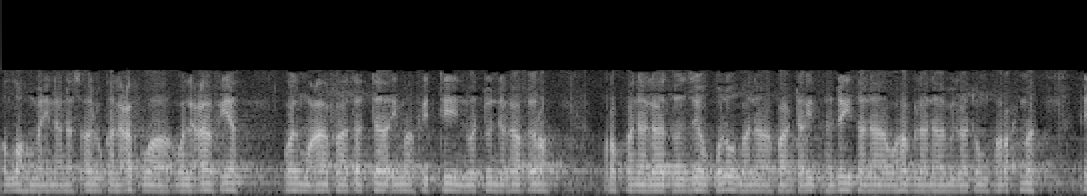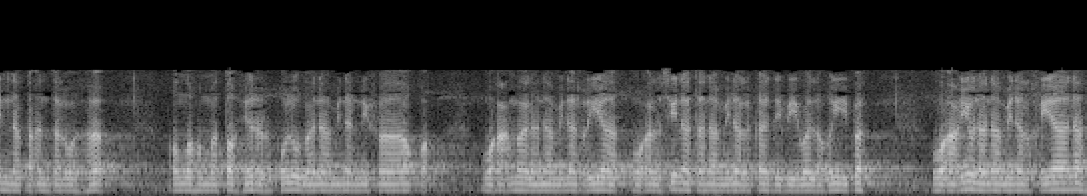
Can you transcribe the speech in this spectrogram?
Allahumma inna nas'aluka al-'afwa wal 'afiyah wal mu'afata ad-da'ima fid din wad dunya akhirah. Rabbana la tuzigh qulubana ba'da idh hadaytana wa hab lana min ladunka rahmah innaka antal wahhab. Allahumma tahhir qulubana minan nifaq. وأعمالنا من الرياء وألسنتنا من الكذب والغيبة وأعيننا من الخيانة.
